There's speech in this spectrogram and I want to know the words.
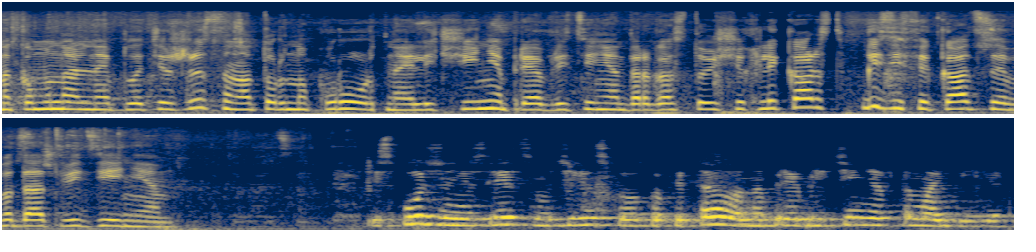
на коммунальные платежи, санаторно-курортное лечение, приобретение дорогостоящих лекарств, газификация, водоотведение использование средств материнского капитала на приобретение автомобиля,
